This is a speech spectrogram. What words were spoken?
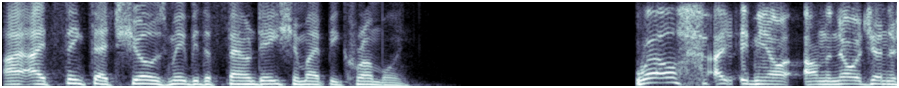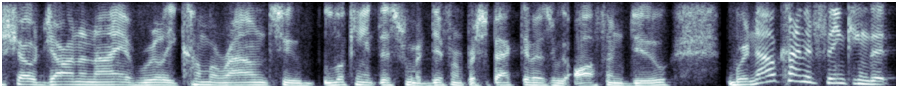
I, I think that shows maybe the foundation might be crumbling. Well, I, you know, on the No Agenda show, John and I have really come around to looking at this from a different perspective, as we often do. We're now kind of thinking that,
